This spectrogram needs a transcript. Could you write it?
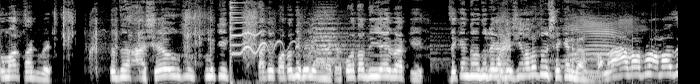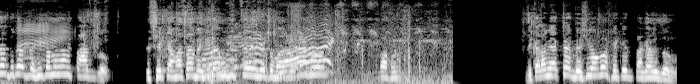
তোমার থাকবে। তো সেও তুমি কি তাকে কত দিয়ে ফেলেছো নাকি? কথা দিয়ে বাকি যেখানে তুমি দু টাকা বেশি পাবে তুমি সেখানে বেচবা। না বাবু আমার যে দুটো বেশি দামে আমি দেবো সে কি আমার বেশি দাম দিচ্ছে যে তোমার? না বাবু যেখানে আমি একটা বেশি পাবো সেখানে তাকে আমি দেবো।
